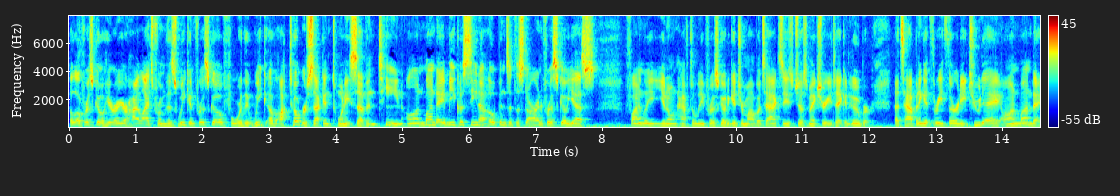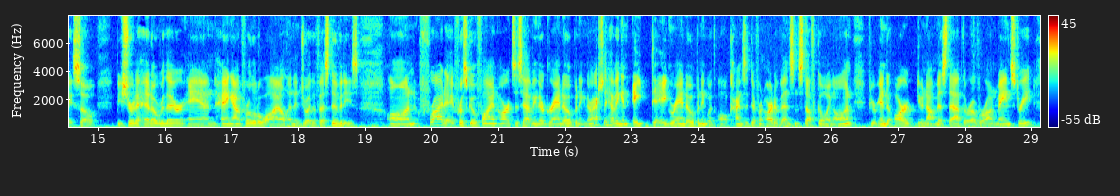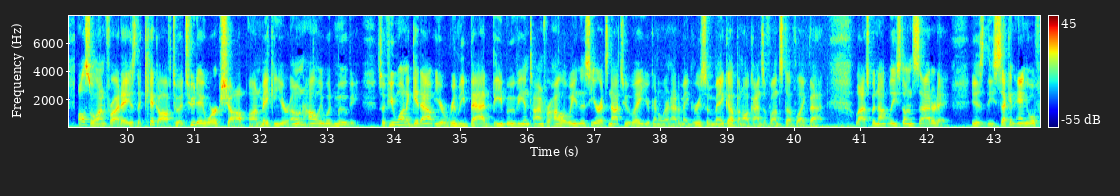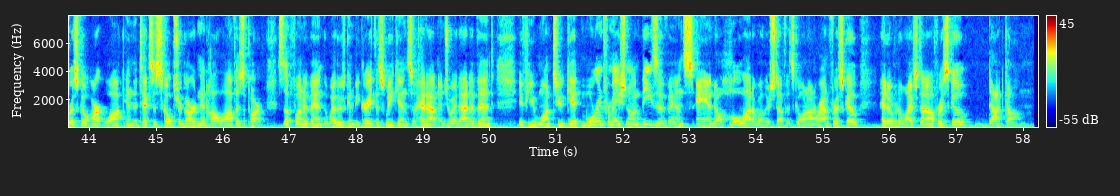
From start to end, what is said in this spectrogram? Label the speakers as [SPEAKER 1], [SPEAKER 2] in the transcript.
[SPEAKER 1] Hello, Frisco. Here are your highlights from this week in Frisco for the week of October 2nd, 2017. On Monday, Mi Cocina opens at the Star in Frisco. Yes, finally, you don't have to leave Frisco to get your Mambo taxis. Just make sure you take an Uber. That's happening at 3:30 today on Monday. So be sure to head over there and hang out for a little while and enjoy the festivities. On Friday, Frisco Fine Arts is having their grand opening. They're actually having an eight-day grand opening with all kinds of different art events and stuff going on. If you're into art, do not miss that. They're over on Main Street. Also on Friday is the kickoff to a two-day workshop on making your own Hollywood movie. So if you want to get out your really bad B movie in time for Halloween this year, it's not too late. You're going to learn how to make gruesome makeup and all kinds of fun stuff like that. Last but not least, on Saturday is the second annual Frisco Art Walk in the Texas Sculpture Garden at Hall Office Park. This is a fun event. The weather's going to be great this weekend, so head out and enjoy that event. If you want to get more information on these events and a whole lot of other stuff that's going on around Frisco, head over to lifestylefrisco.com.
